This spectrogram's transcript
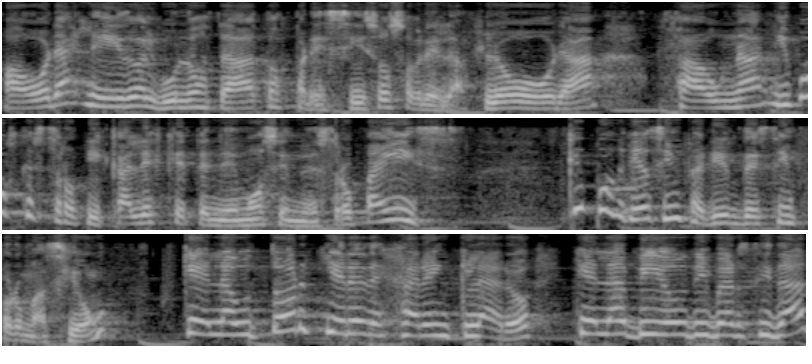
Ahora has leído algunos datos precisos sobre la flora, fauna y bosques tropicales que tenemos en nuestro país. ¿Qué podrías inferir de esta información? Que el autor quiere dejar en claro que la biodiversidad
